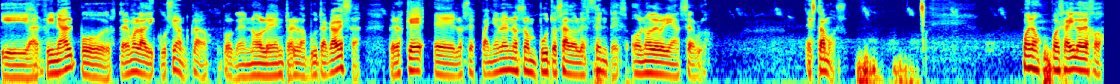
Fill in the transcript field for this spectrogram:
Y al final, pues tenemos la discusión, claro, porque no le entra en la puta cabeza. Pero es que eh, los españoles no son putos adolescentes, o no deberían serlo. Estamos. Bueno, pues ahí lo dejo.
